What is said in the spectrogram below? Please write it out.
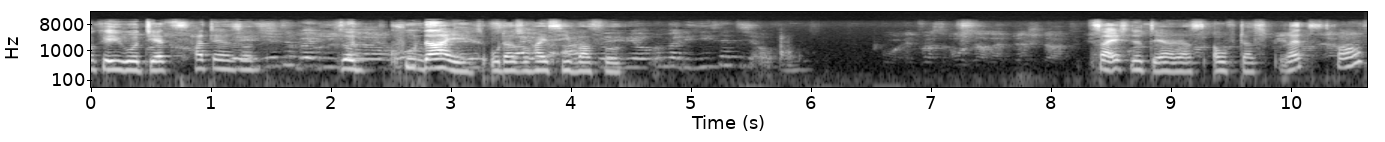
Okay, gut, jetzt hat er so, so Kunai oder so heißt die Waffe. Zeichnet er das auf das Brett drauf?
